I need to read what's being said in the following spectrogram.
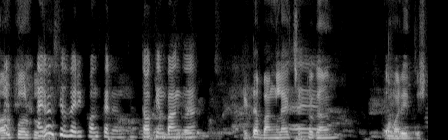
অল্প অল্প Bangla. একটা বাংলায় ছোট্ট গান তোমার এই দুষ্ট.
